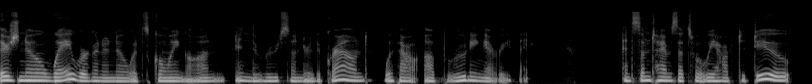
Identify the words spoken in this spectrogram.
there's no way we're going to know what's going on in the roots under the ground without uprooting everything. And sometimes that's what we have to do,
